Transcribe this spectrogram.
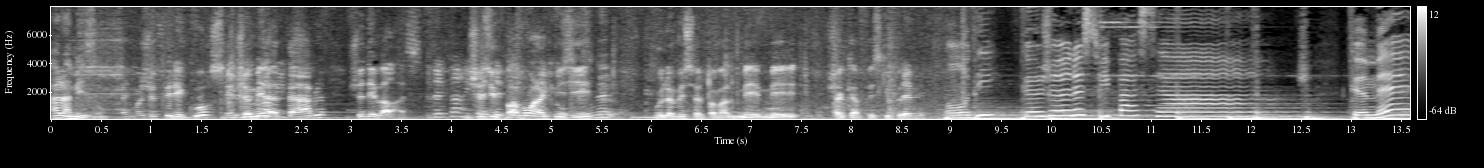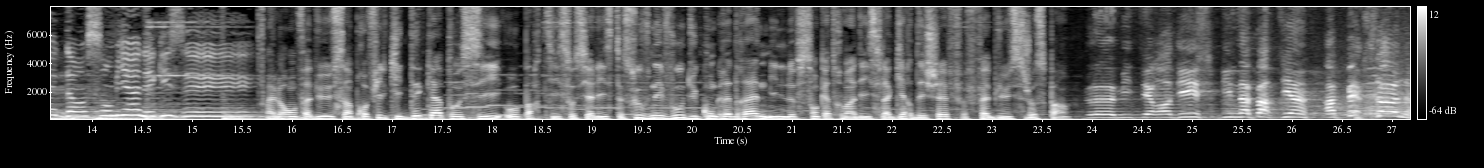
à la maison. Moi, je fais les courses, je mets la table, je débarrasse. Je suis pas bon à la cuisine. Oui, la vaisselle, pas mal. Mais, mais chacun fait ce qu'il peut. On dit que je ne suis pas sage, mes dents sont bien aiguisées. Laurent Fabius, un profil qui décape aussi au Parti Socialiste. Souvenez-vous du congrès de Rennes 1990, la guerre des chefs, Fabius Jospin. Le mitterrandisme, il n'appartient à personne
